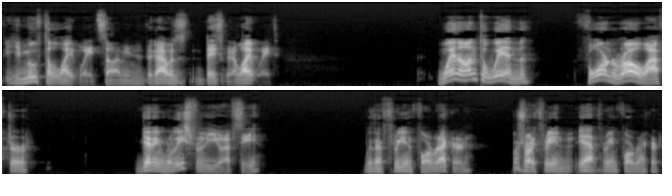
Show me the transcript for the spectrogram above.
he moved to lightweight, so I mean the guy was basically a lightweight. Went on to win four in a row after getting released from the UFC with a three and four record. Or sorry, three and yeah, three and four record.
